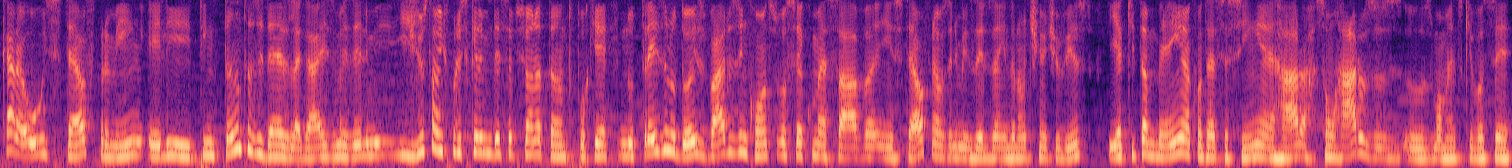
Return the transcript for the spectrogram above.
Cara, o stealth, pra mim, ele tem tantas ideias legais, mas ele me... E justamente por isso que ele me decepciona tanto, porque no 3 e no 2, vários encontros você começava em stealth, né? Os inimigos eles ainda não tinham te visto. E aqui também acontece assim, é raro, são raros os, os momentos que você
